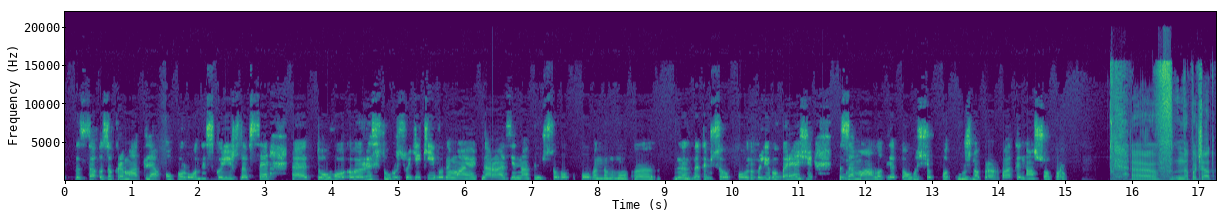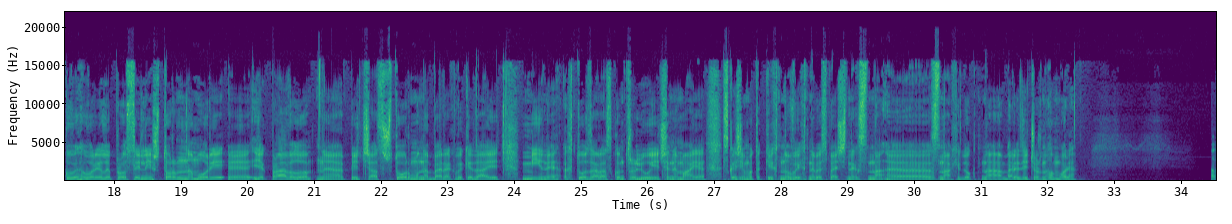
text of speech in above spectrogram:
зокрема для оборони, скоріш за все, е, того е, ресурсу, який вони мають наразі на тимчасово окупованому е, на тимчасово окупованому лівобережжі, замало для того, щоб потужно прорвати нашу оборону. Е, На початку ви говорили про сильний шторм на морі. Е, Як правило, е, під час шторму на берег викидають міни. Хто зараз контролює, чи немає, скажімо, таких нових небезпечних знахідок на березі Чорного моря?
